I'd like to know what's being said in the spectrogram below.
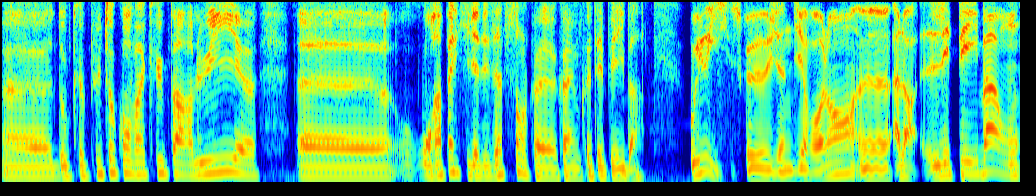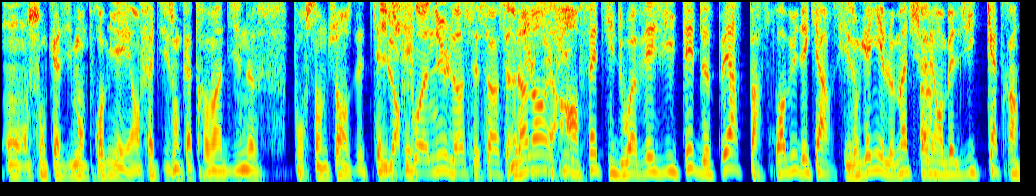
euh, donc plutôt convaincu par lui. on rappelle qu'il y a des absents quand même côté Pays-Bas. Oui, oui, ce que vient de dire Roland. Euh, alors, les Pays-Bas on, on- sont quasiment premiers. En fait, ils ont 99% de chances d'être Il qualifiés. leur faut un nul, hein, c'est ça. un Non, nul non, suffit. en fait, ils doivent éviter de perdre par trois buts d'écart. Parce qu'ils ont gagné le match aller Ah. en Belgique 4-1.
